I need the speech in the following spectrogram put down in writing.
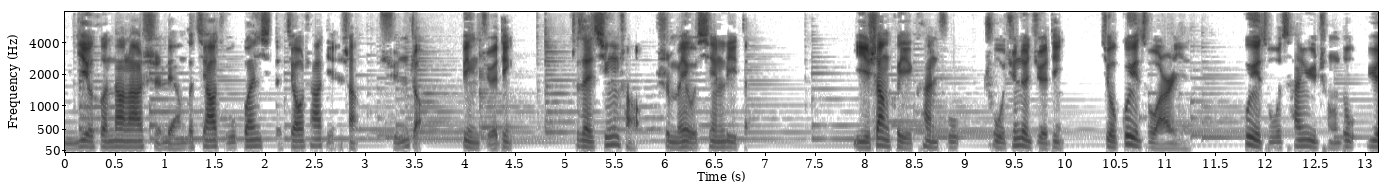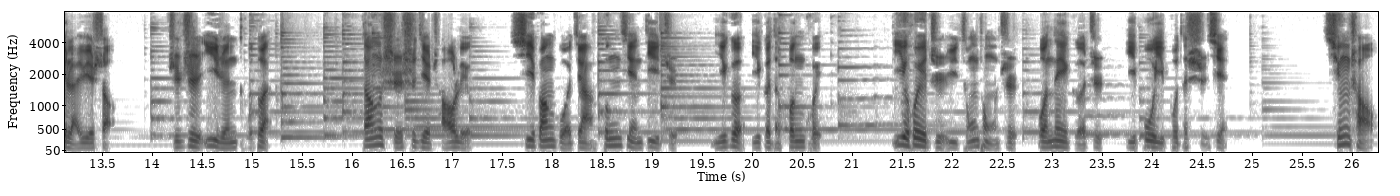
与叶赫那拉氏两个家族关系的交叉点上寻找并决定，这在清朝是没有先例的。以上可以看出，储君的决定就贵族而言，贵族参与程度越来越少，直至一人独断。当时世界潮流，西方国家封建帝制一个一个的崩溃，议会制与总统制或内阁制一步一步的实现。清朝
